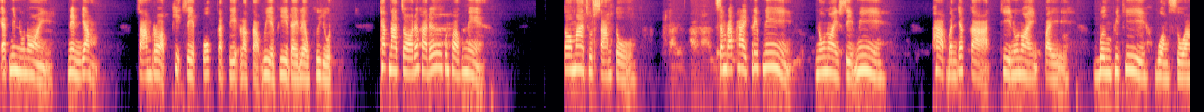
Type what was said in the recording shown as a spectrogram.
แอดมินหนูหน่อย เน้นย้ำสามรอบพิเศษปกติล้วก็ VIP ได้แล้วคือหยุด แคปหน้าจอเด้อค่ะเด้อคุณพ่อคุณแม่ ต่อมาชุดสามตัวสำหรับถ่ายคลิปนี้นูหน่อยสิมี ภาพบรรยากาศที่นูหน่อยไปเบิงพิธีบวงสวง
